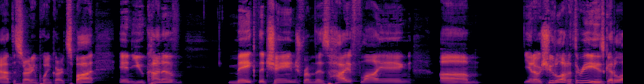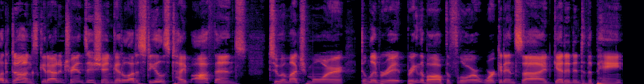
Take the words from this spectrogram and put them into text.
at the starting point guard spot, and you kind of make the change from this high flying um you know shoot a lot of threes get a lot of dunks get out in transition get a lot of steals type offense to a much more deliberate bring the ball up the floor work it inside get it into the paint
